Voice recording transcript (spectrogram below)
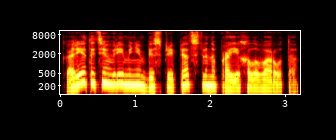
Карета тем временем беспрепятственно проехала ворота.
